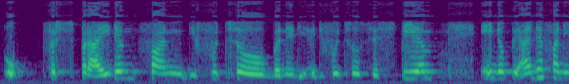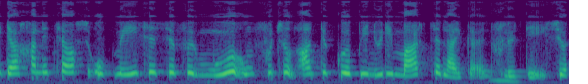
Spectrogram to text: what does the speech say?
op verspreiding van die voedsel binne die, die voedselstelsel en op die einde van die dag gaan dit selfs op mense se vermoë om voedsel aan te koop en hoe die markte lyk invloed hê. So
